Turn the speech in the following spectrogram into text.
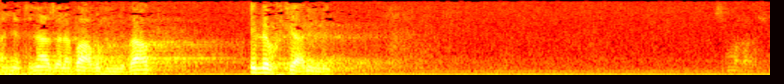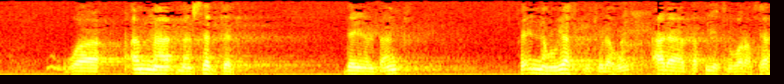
أن يتنازل بعضهم لبعض إلا باختيار منه وأما من سدد دين البنك فإنه يثبت له على بقية الورثة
